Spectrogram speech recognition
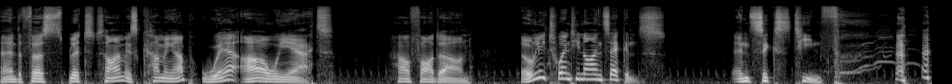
And the first split time is coming up. Where are we at? How far down? Only 29 seconds. And 16th.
